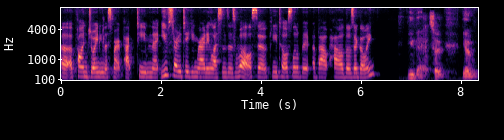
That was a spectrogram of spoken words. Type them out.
uh, upon joining the SmartPak team that you've started taking riding lessons as well. So, can you tell us a little bit about how those are going? You bet. So, you know,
